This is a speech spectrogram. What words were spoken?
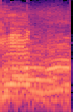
Roger.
